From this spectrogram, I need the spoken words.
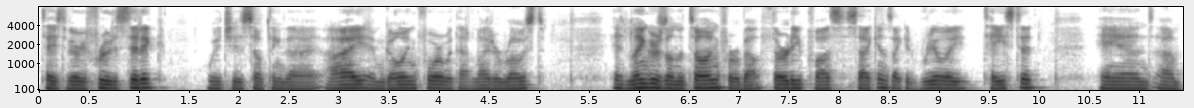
Tastes very fruit acidic, which is something that I am going for with that lighter roast. It lingers on the tongue for about 30 plus seconds. I could really taste it. And um,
